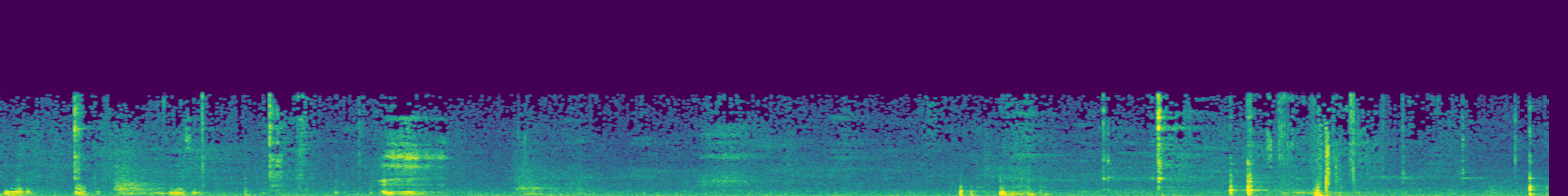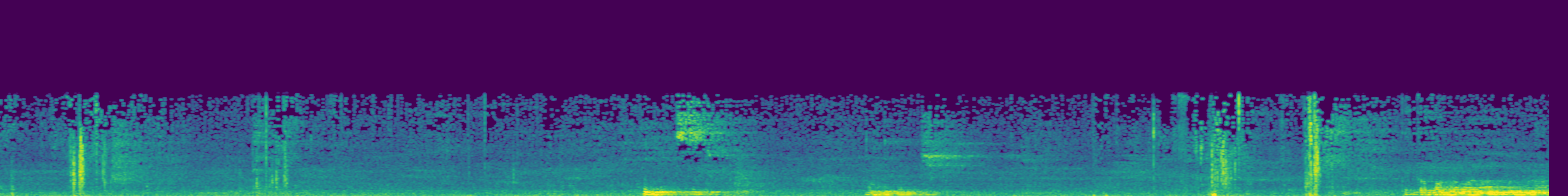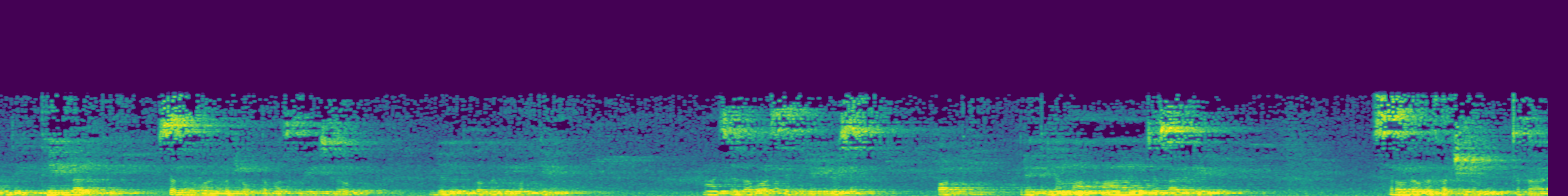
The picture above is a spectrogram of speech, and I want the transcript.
ഇതുവരെ ഓക്കെ തത്ര പാണ്ഡവാനാം പൗരാണത്തെ യുദ്ധേകാലത്തെ സ ഭഗവാൻ പുരുഷോത്തമ സർവേശ്വരോ ജഗത് ഭഗവതി മധ്യ ആശ്രിതവാത്സല്യവിവശ പാർത്ഥം രഥിനം ആത്മാനം ച സാരഥി സർവലോകസാക്ഷിയും ചകാര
